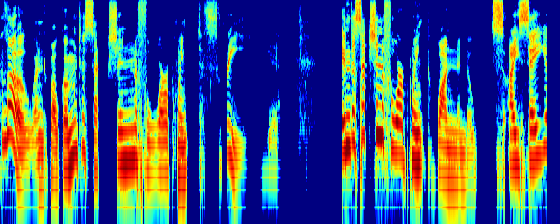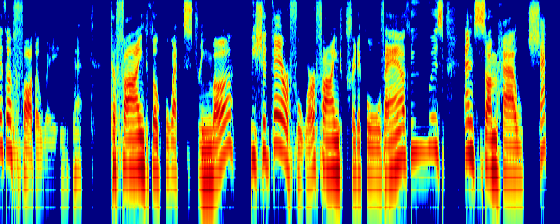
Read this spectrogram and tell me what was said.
Hello and welcome to section 4.3. In the section 4.1 notes, I say the following. To find local extrema, we should therefore find critical values and somehow check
